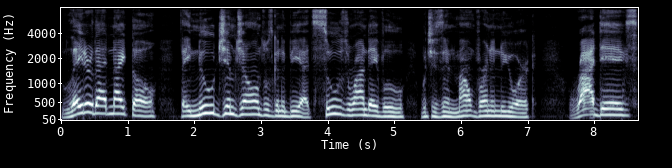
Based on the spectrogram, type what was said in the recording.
Later that night, though, they knew Jim Jones was going to be at Sue's Rendezvous, which is in Mount Vernon, New York. Ra Diggs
